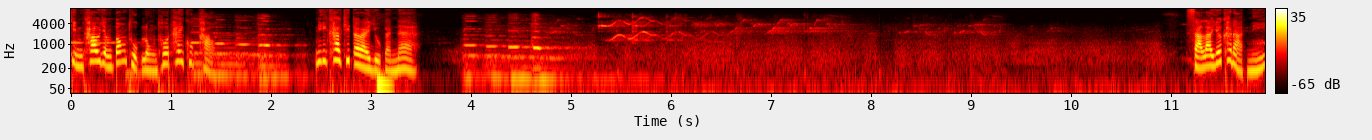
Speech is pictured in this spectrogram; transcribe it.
กินข้าวยังต้องถูกลงโทษให้คุกเข่า นี่ข้าคิดอะไรอยู่กันแน่ ศาลาเยอะขนาดนี้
